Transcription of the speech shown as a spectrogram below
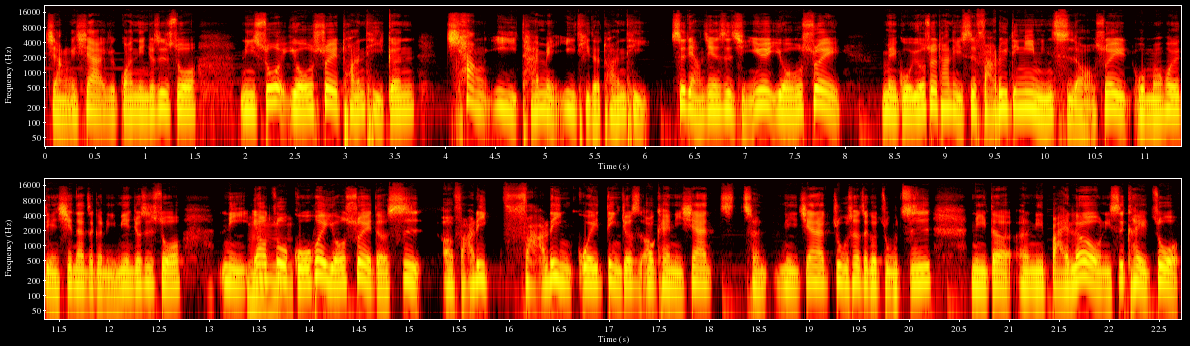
讲一下一个观念，就是说，你说游说团体跟倡议台美议题的团体是两件事情，因为游说美国游说团体是法律定义名词哦，所以我们会有点陷在这个里面，就是说你要做国会游说的是。呃，法律法令规定就是 OK，你现在成，你现在注册这个组织，你的呃，你 by law 你是可以做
